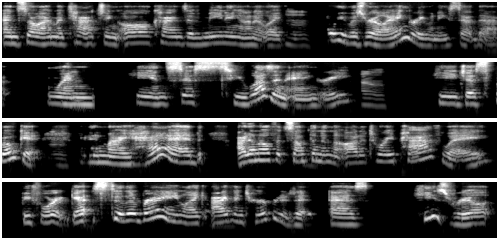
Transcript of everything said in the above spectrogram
And so I'm attaching all kinds of meaning on it, like, Mm. oh, he was real angry when he said that. When he insists he wasn't angry, Oh, he just spoke it. Mm. In my head, I don't know if it's something in the auditory pathway before it gets to the brain. Like I've interpreted it as he's real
